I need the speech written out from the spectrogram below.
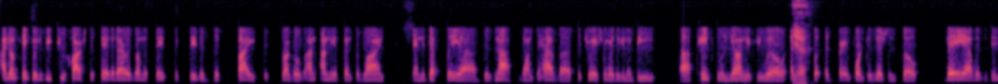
I don't think it would be too harsh to say that Arizona State succeeded despite its struggles on, on the offensive line, and it definitely uh, does not want to have a situation where they're going to be uh, painfully young, if you will, at, yeah. that, at very important position. So they, uh, with these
